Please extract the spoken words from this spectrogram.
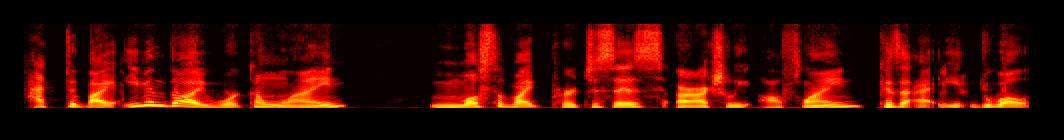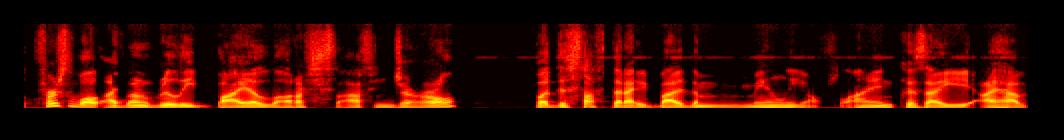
had to buy, even though I work online, most of my purchases are actually offline because I, well, first of all, I don't really buy a lot of stuff in general, but the stuff that I buy them mainly offline because I, I have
